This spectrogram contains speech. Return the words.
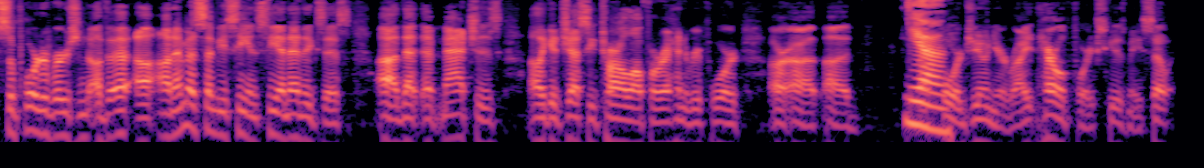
supporter version of uh, on MSNBC and CNN exists uh, that, that matches uh, like a Jesse Tarlov or a Henry Ford or uh, uh, yeah. Ford Jr., right? Harold Ford, excuse me. So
